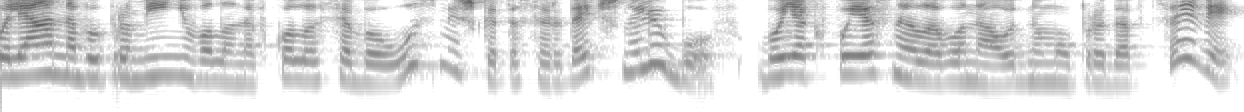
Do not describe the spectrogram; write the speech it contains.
Поліанна випромінювала навколо себе усмішки та сердечну любов, бо, як пояснила вона одному продавцеві,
